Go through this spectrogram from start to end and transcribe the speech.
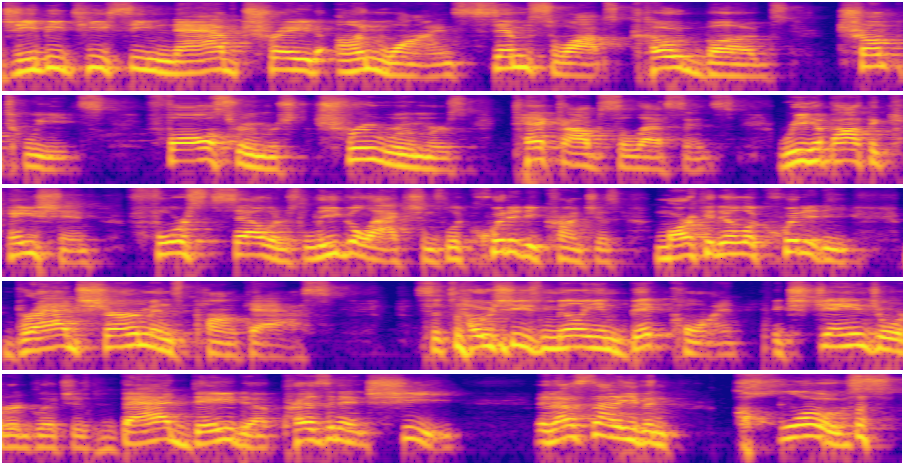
GBTC NAV trade unwinds, SIM swaps, code bugs, Trump tweets, false rumors, true rumors, tech obsolescence, rehypothecation, forced sellers, legal actions, liquidity crunches, market illiquidity, Brad Sherman's punk ass, Satoshi's million Bitcoin, exchange order glitches, bad data, President Xi. And that's not even close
